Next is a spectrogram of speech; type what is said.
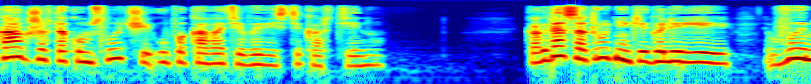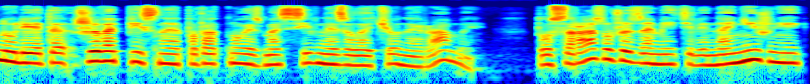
Как же в таком случае упаковать и вывести картину? Когда сотрудники галереи вынули это живописное полотно из массивной золоченой рамы, то сразу же заметили на нижней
